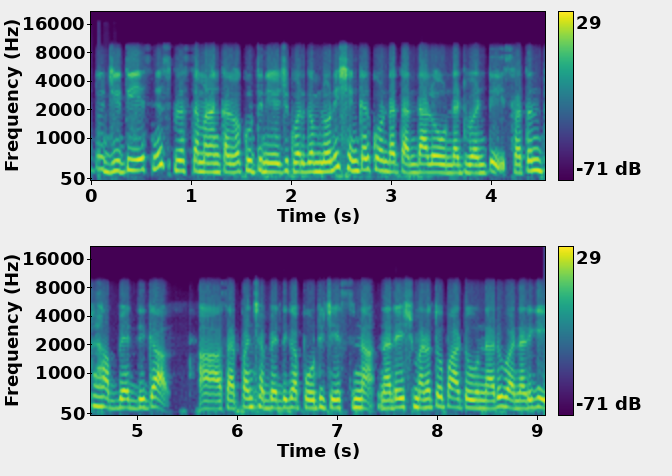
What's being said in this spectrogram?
జిటిఎస్ న్యూస్ ప్రస్తుతం మనం కల్వకుర్తి నియోజకవర్గంలోని శంకర్కొండ తండాలో ఉన్నటువంటి స్వతంత్ర అభ్యర్థిగా ఆ, సర్పంచ్ అభ్యర్థిగా పోటీ చేస్తున్న నరేష్ మనతో పాటు ఉన్నారు. వారిని అడిగి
